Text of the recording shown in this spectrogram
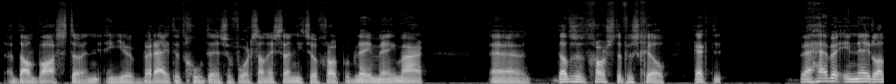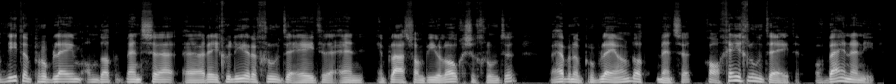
het dan wast en, en je bereidt het goed enzovoort, dan is daar niet zo'n groot probleem mee. Maar eh, dat is het grootste verschil. Kijk, we hebben in Nederland niet een probleem omdat mensen eh, reguliere groenten eten en in plaats van biologische groenten. We hebben een probleem omdat mensen gewoon geen groente eten, of bijna niet.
